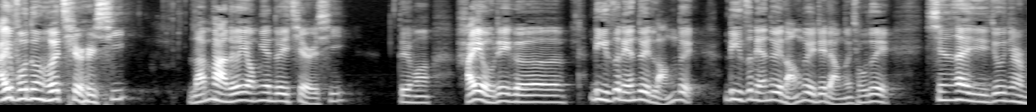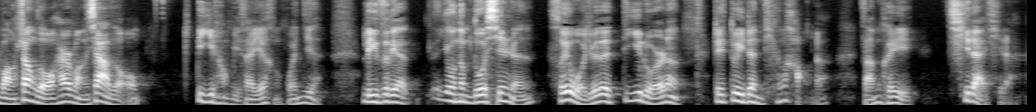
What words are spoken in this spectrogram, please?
埃弗顿和切尔西，兰帕德要面对切尔西，对吗？还有这个利兹联队狼队。利兹联对狼队这两个球队，新赛季究竟是往上走还是往下走？第一场比赛也很关键。利兹联又那么多新人，所以我觉得第一轮呢，这对阵挺好的，咱们可以期待期待。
